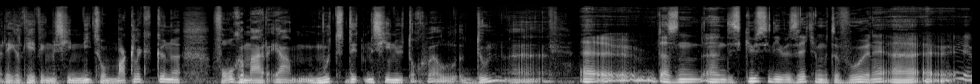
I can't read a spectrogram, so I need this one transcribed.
regelgeving misschien niet zo makkelijk kunnen volgen, maar ja, moet dit misschien nu toch wel doen? Uh, dat is een, een, discussie die we zeker moeten voeren. Hè. Uh,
